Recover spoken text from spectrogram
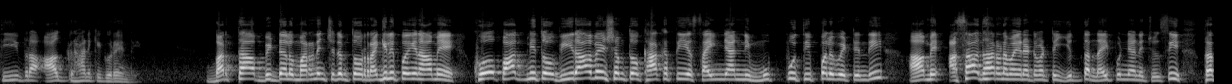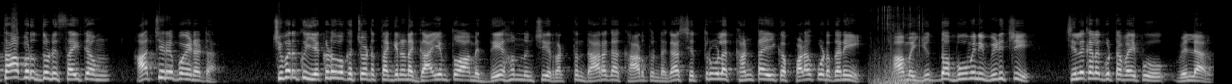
తీవ్ర ఆగ్రహానికి గురైంది. భర్త బిడ్డలు మరణించడంతో రగిలిపోయిన ఆమె కోపాగ్నితో వీరావేశంతో కాకతీయ సైన్యాన్ని ముప్పు తిప్పలు పెట్టింది. ఆమె అసాధారణమైనటువంటి యుద్ధ నైపుణ్యాన్ని చూసి ప్రతాపరుద్ధుడి సైతం ఆశ్చర్యపోయాడట. చివరకు ఎక్కడో ఒక చోట తగిలిన గాయంతో ఆమె దేహం నుంచి రక్తం దారగా కారుతుండగా శత్రువుల కంట ఇక పడకూడదని ఆమె యుద్ధ భూమిని విడిచి చిలకలగుట్ట వైపు వెళ్ళారు.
